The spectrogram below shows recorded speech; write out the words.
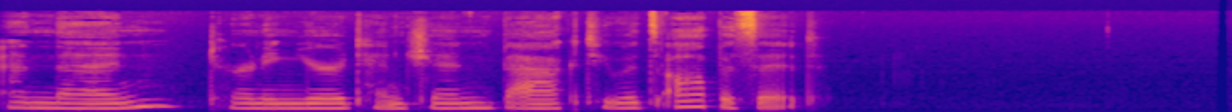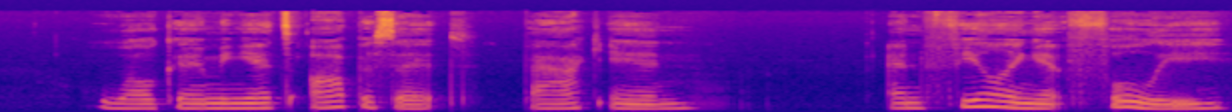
And then turning your attention back to its opposite. Welcoming its opposite back in and feeling it fully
